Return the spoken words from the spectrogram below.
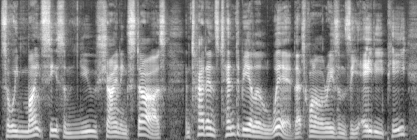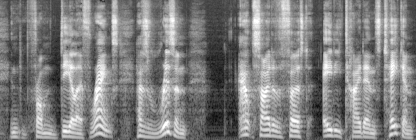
so we might see some new shining stars. And tight ends tend to be a little weird. That's one of the reasons the ADP in, from DLF ranks has risen outside of the first 80 tight ends taken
